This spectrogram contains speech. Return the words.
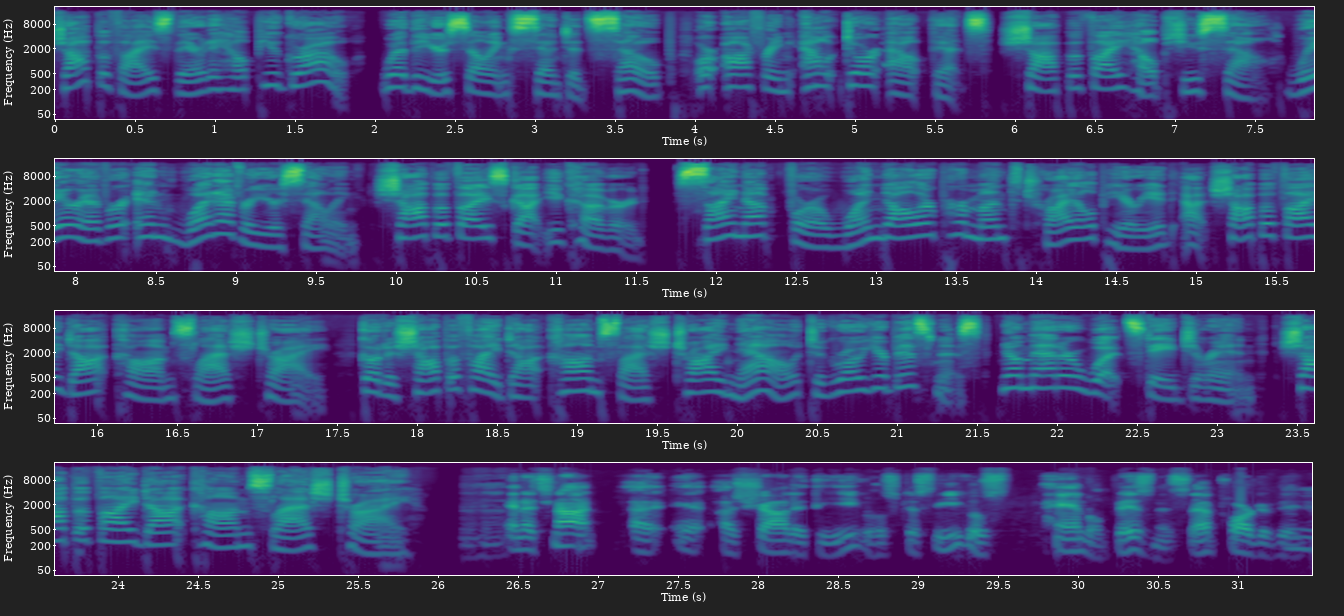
Shopify's there to help you grow. Whether you're selling scented soap or offering outdoor outfits, Shopify helps you sell. Wherever and whatever you're selling, Shopify's got you covered. Sign up for a $1 per month trial period at shopify.com slash try. Go to shopify.com slash try now to grow your business, no matter what stage you're in. Shopify.com slash try. And it's not a, a shot at the Eagles because the Eagles handle business. That part of it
